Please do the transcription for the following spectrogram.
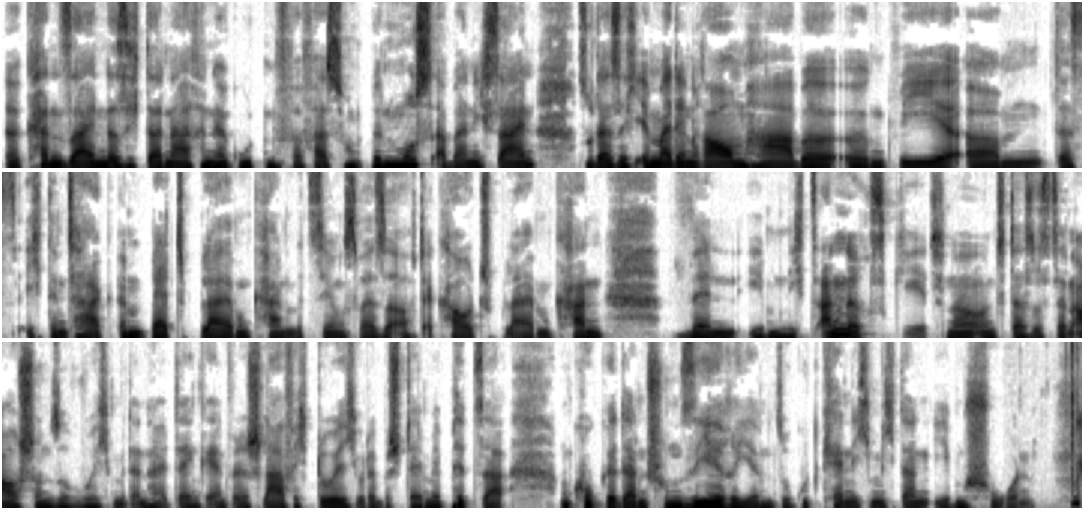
Äh, kann sein, dass ich danach in einer guten Verfassung bin, muss aber nicht sein, so dass ich immer den Raum habe, irgendwie, ähm, dass ich den Tag im Bett bleiben kann, beziehungsweise auf der Couch bleiben kann, wenn eben nichts anderes geht. Ne? Und das ist dann auch schon so, wo ich mir dann halt denke, entweder schlafe ich durch oder bestelle mir Pizza und gucke dann schon Serien. So gut kenne ich mich dann eben schon. Ja,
